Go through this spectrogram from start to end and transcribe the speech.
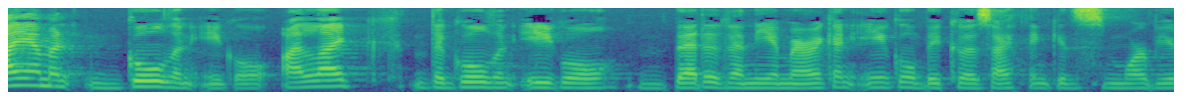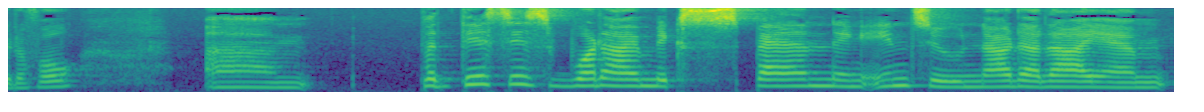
I am a golden eagle. I like the golden eagle better than the American eagle because I think it's more beautiful. Um, but this is what I'm expanding into now that I am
